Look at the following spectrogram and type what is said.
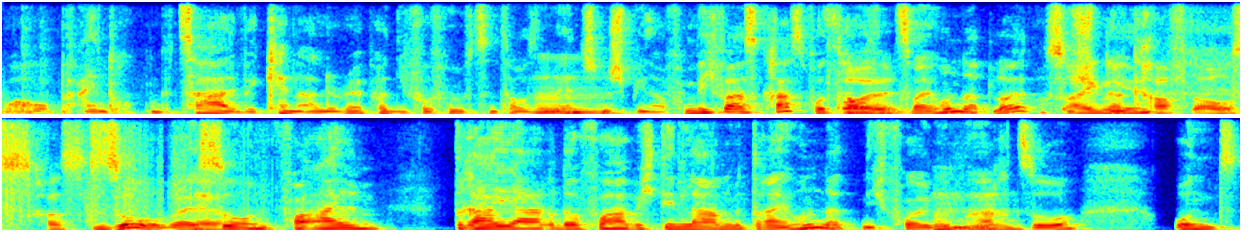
wow, beeindruckende Zahl. Wir kennen alle Rapper, die vor 15.000 Mhm. Menschen spielen. Aber für mich war es krass, vor Voll. 1200 Leuten Aus zu eigener spielen. Kraft aus. Krass. So, weißt Ja. du, und vor allem drei Jahre davor habe ich den Laden mit 300 nicht voll Mhm. gemacht, so. Und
